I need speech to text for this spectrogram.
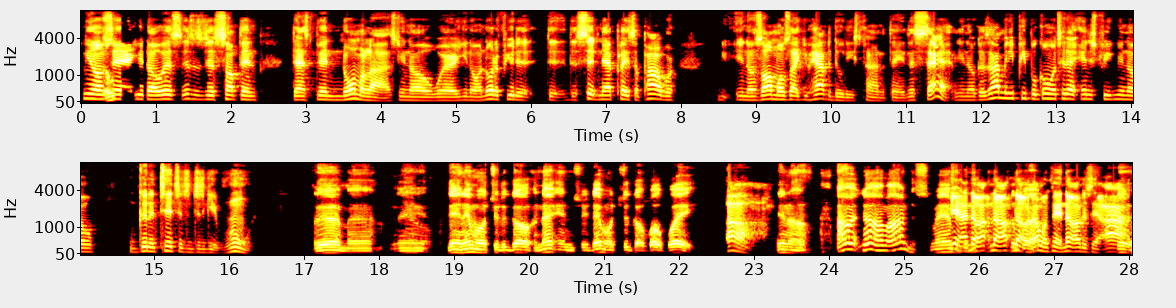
You know what nope. I'm saying? You know, it's this is just something that's been normalized, you know, where, you know, in order for you to, to, to sit in that place of power, you know, it's almost like you have to do these kind of things. It's sad, you know, because how many people go into that industry, you know, good intentions and just get ruined. Yeah, man. Then, then they want you to go in that industry. They want you to go both ways. Ah, you know, I no, I'm honest, man. Yeah, no, no, no, no. I wasn't saying no. I'm just saying ah, yeah.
